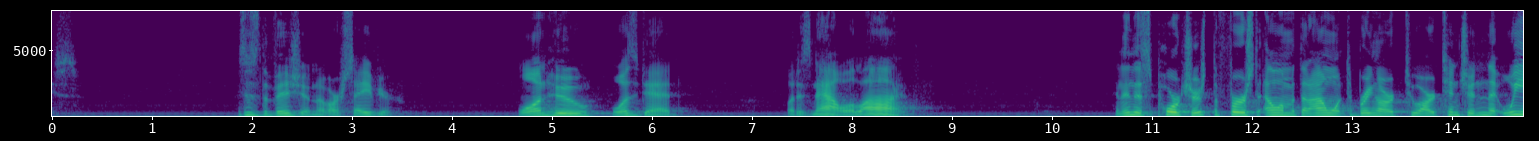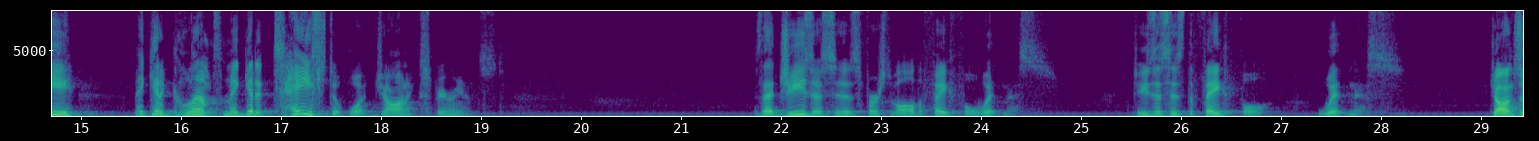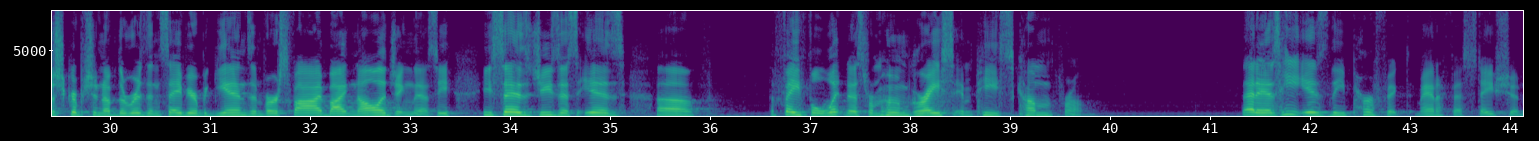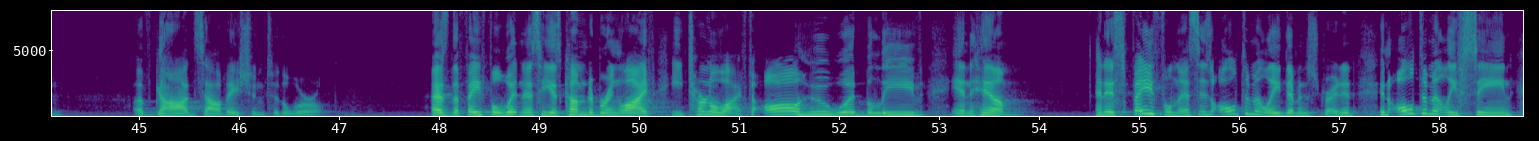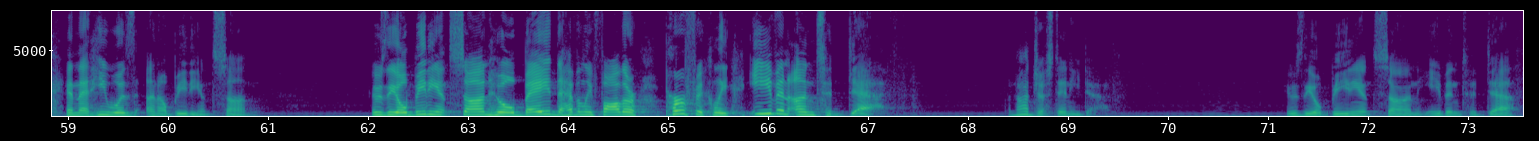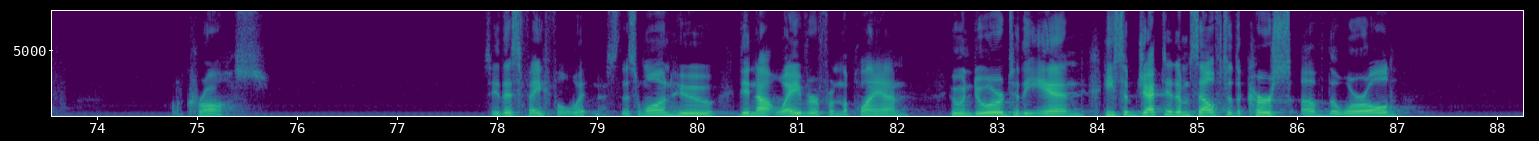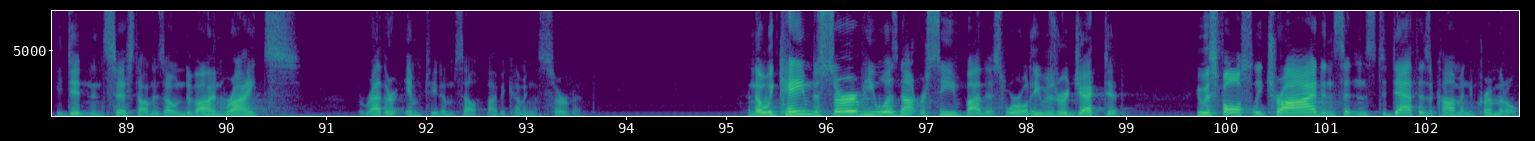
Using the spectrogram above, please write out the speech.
This is the vision of our Savior, one who was dead, but is now alive. And in this portrait, the first element that I want to bring our, to our attention that we may get a glimpse, may get a taste of what John experienced, is that Jesus is, first of all, the faithful witness. Jesus is the faithful witness. John's description of the risen Savior begins in verse 5 by acknowledging this. He, he says Jesus is uh, the faithful witness from whom grace and peace come from. That is, he is the perfect manifestation of God's salvation to the world. As the faithful witness, he has come to bring life, eternal life, to all who would believe in him. And his faithfulness is ultimately demonstrated and ultimately seen in that he was an obedient son. He was the obedient son who obeyed the Heavenly Father perfectly, even unto death. But not just any death. He was the obedient son, even to death on a cross. See, this faithful witness, this one who did not waver from the plan, who endured to the end. He subjected himself to the curse of the world. He didn't insist on his own divine rights, but rather emptied himself by becoming a servant. And though he came to serve, he was not received by this world. He was rejected. He was falsely tried and sentenced to death as a common criminal.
